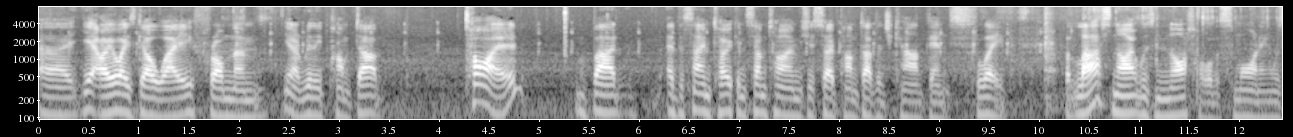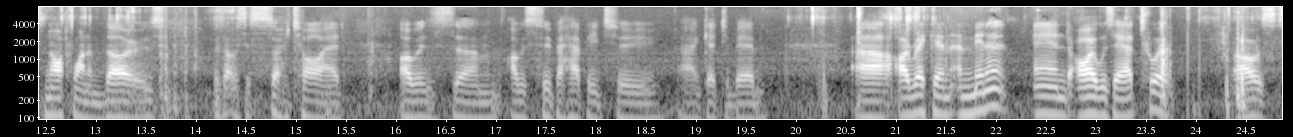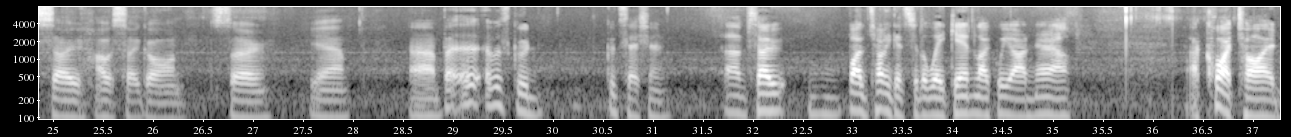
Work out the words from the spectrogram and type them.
uh, yeah, I always go away from them, you know, really pumped up, tired, but at the same token, sometimes you're so pumped up that you can't then sleep. But last night was not, or this morning was not one of those, because I was just so tired. I was um, I was super happy to uh, get to bed. Uh, I reckon a minute, and I was out to it. I was so I was so gone. So yeah, uh, but it, it, was good, good session. Um, so by the time it gets to the weekend, like we are now, uh, quite tired.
